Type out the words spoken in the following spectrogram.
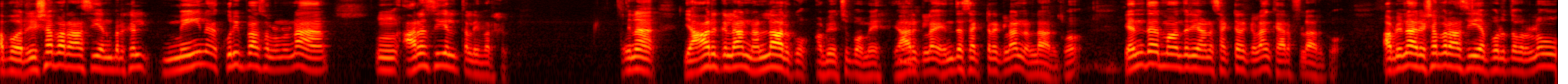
அப்போ ரிஷபராசி என்பர்கள் மெயினாக குறிப்பாக சொல்லணும்னா அரசியல் தலைவர்கள். ஏன்னா யாருக்கெல்லாம் நல்லா இருக்கும் அப்படி வச்சுப்போமே. யாருக்கெல்லாம் எந்த செக்டருக்கெல்லாம் நல்லா இருக்கும் எந்த மாதிரியான செக்டருக்கெல்லாம் கேர்ஃபுல்லாக இருக்கும். அப்படின்னா ரிஷபராசியை பொறுத்தவரையிலும்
